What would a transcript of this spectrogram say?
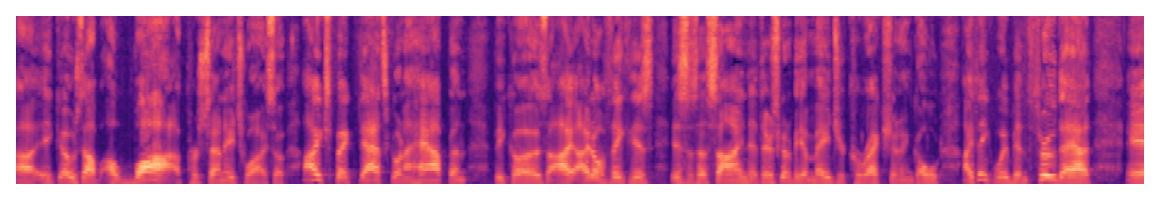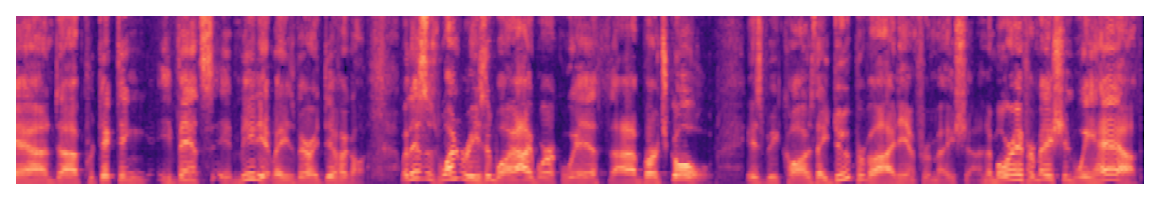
uh, it goes goes up a lot percentage wise. So I expect that's going to happen because I, I don't think this, this is a sign that there's going to be a major correction in gold. I think we've been through that, and uh, predicting events immediately is very difficult. Well, this is one reason why I work with uh, Birch Gold is because they do provide information. And the more information we have,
